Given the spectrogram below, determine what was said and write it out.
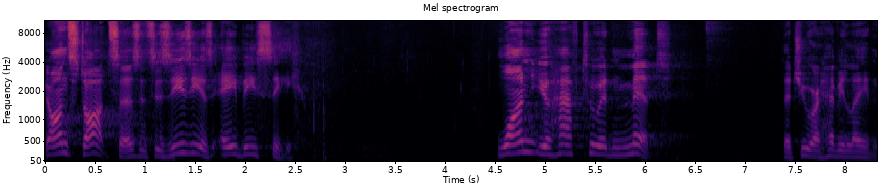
John Stott says it's as easy as ABC. One, you have to admit that you are heavy laden,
